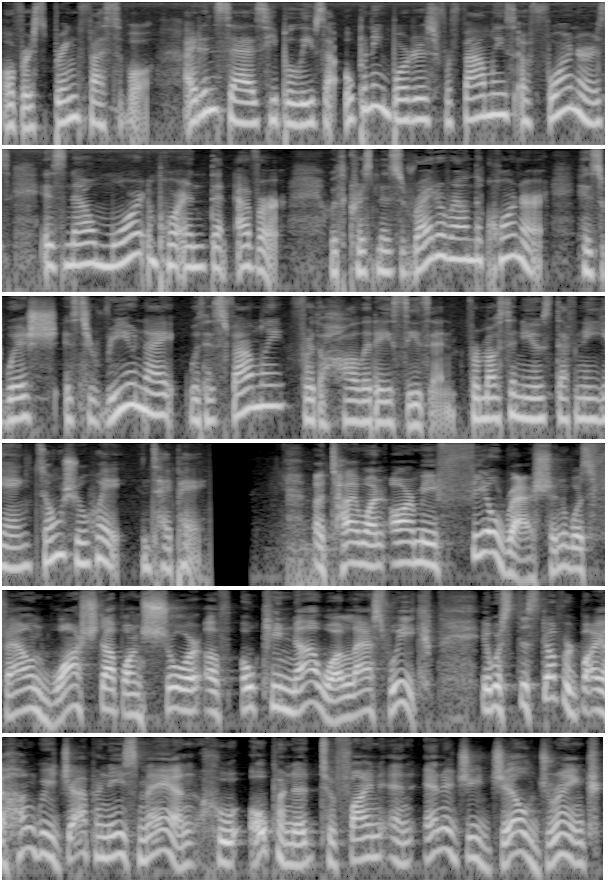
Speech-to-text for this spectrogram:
over Spring Festival. Aydin says he believes that opening borders for families of foreigners is now more important than ever. With Christmas right around the corner, his wish is to reunite with his family for the holiday season. Formosa News, Stephanie Yang, Zhong Shuhui in Taipei. A Taiwan Army field ration was found washed up on shore of Okinawa last week. It was discovered by a hungry Japanese man who opened it to find an energy gel drink,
